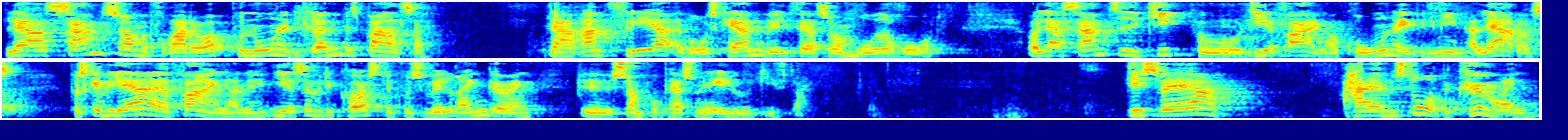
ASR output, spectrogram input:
Lad os samles om at få rettet op på nogle af de grimme besparelser, der har ramt flere af vores kernevelfærdsområder hårdt. Og lad os samtidig kigge på de erfaringer, coronaepidemien har lært os. For skal vi lære af erfaringerne, ja, så vil det koste på såvel rengøring øh, som på personaleudgifter. Desværre har jeg med stor bekymring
